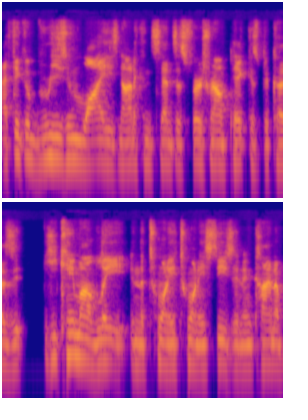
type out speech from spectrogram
I think a reason why he's not a consensus first round pick is because he came on late in the 2020 season and kind of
